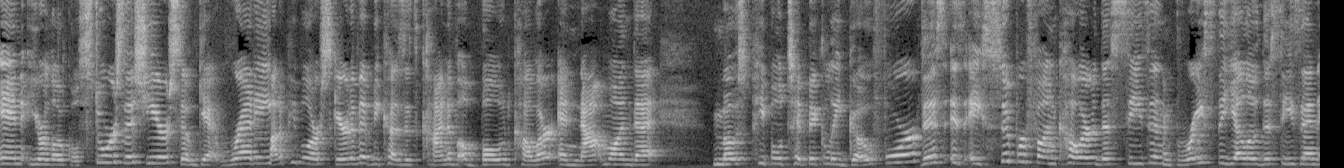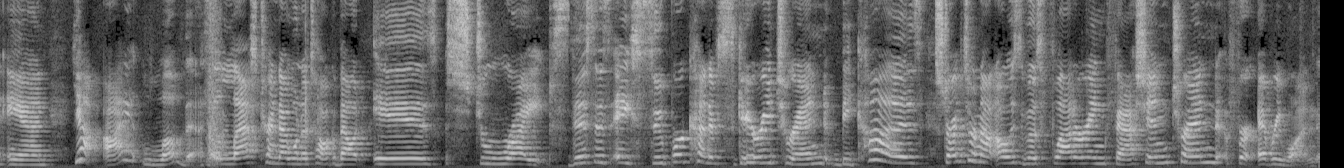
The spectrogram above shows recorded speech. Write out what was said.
in your local stores this year, so get ready. A lot of people are scared of it because it's kind of a bold color and not one that most people typically go for. This is a super fun color this season. Embrace the yellow this season and yeah, I love this. The last trend I wanna talk about is stripes. This is a super kind of scary trend because stripes are not always the most flattering fashion trend for everyone.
